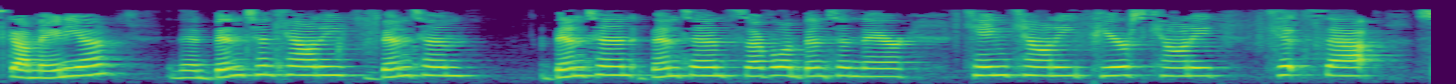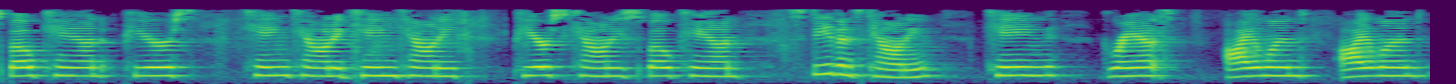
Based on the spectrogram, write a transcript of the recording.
Skamania. And then Benton County, Benton, Benton, Benton, several in Benton there. King County, Pierce County, Kitsap, Spokane, Pierce, King County, King County, Pierce County, Spokane, Stevens County, King, Grant, Island, Island,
